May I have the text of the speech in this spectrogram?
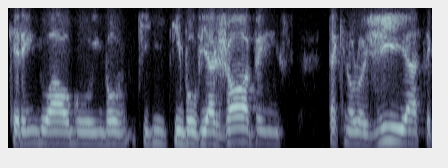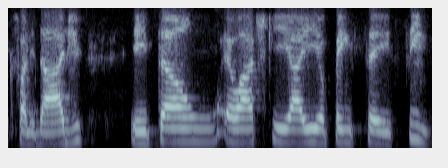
querendo algo que, que envolvia jovens, tecnologia, sexualidade. Então, eu acho que aí eu pensei, sim,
